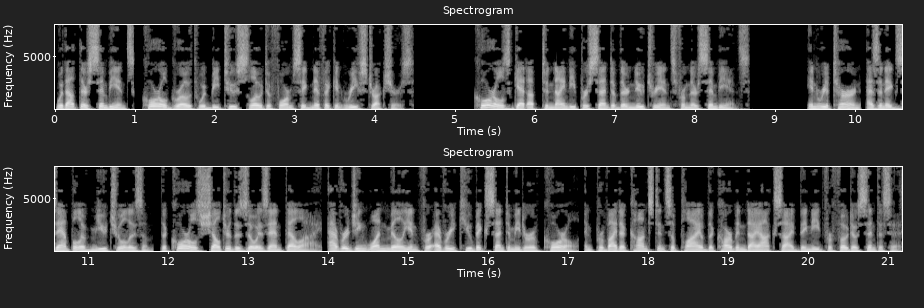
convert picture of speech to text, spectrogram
Without their symbionts, coral growth would be too slow to form significant reef structures. Corals get up to 90% of their nutrients from their symbionts. In return, as an example of mutualism, the corals shelter the zooxanthellae, averaging 1 million for every cubic centimeter of coral, and provide a constant supply of the carbon dioxide they need for photosynthesis.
